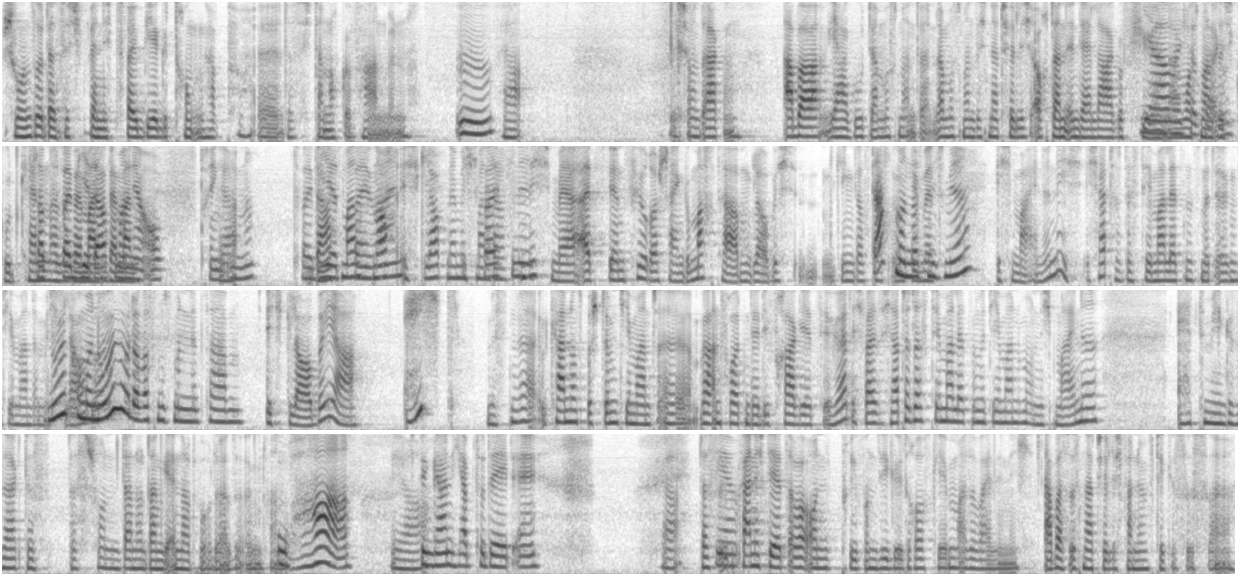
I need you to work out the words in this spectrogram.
schon so, dass ich, wenn ich zwei Bier getrunken habe, äh, dass ich dann noch gefahren bin. Mhm. Ja, muss ich schon sagen. Aber ja gut, da muss man, da, da muss man sich natürlich auch dann in der Lage fühlen. da wollte ich muss man sagen. sich gut Ich kennen. glaube, zwei wenn Bier darf wenn man, ja auch trinken, Ja. ne? Zwei Darf Bier, man zwei es noch? Wein. Ich glaube nämlich, Ich man darf es nicht. nicht mehr. Als wir einen Führerschein gemacht haben, glaube ich, ging das Darf man das mit, nicht mehr? Ich meine nicht. Ich hatte das Thema letztens mit irgendjemandem. Ich glaube, 0,0 oder was muss man jetzt haben? ich glaube ja. Echt? Müssten wir, kann uns bestimmt jemand äh, beantworten, der die Frage jetzt hier hört. Ich weiß, ich hatte das Thema letztens mit jemandem und ich meine, er hätte mir gesagt, dass das schon dann und dann geändert wurde. Also irgendwann. Oha. ja. Ich bin gar nicht up to date, ey. ja. Das Ja. kann ich dir jetzt aber auch einen Brief und Siegel drauf geben, also weiß ich nicht. Aber es ist natürlich vernünftig. Es ist, äh,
